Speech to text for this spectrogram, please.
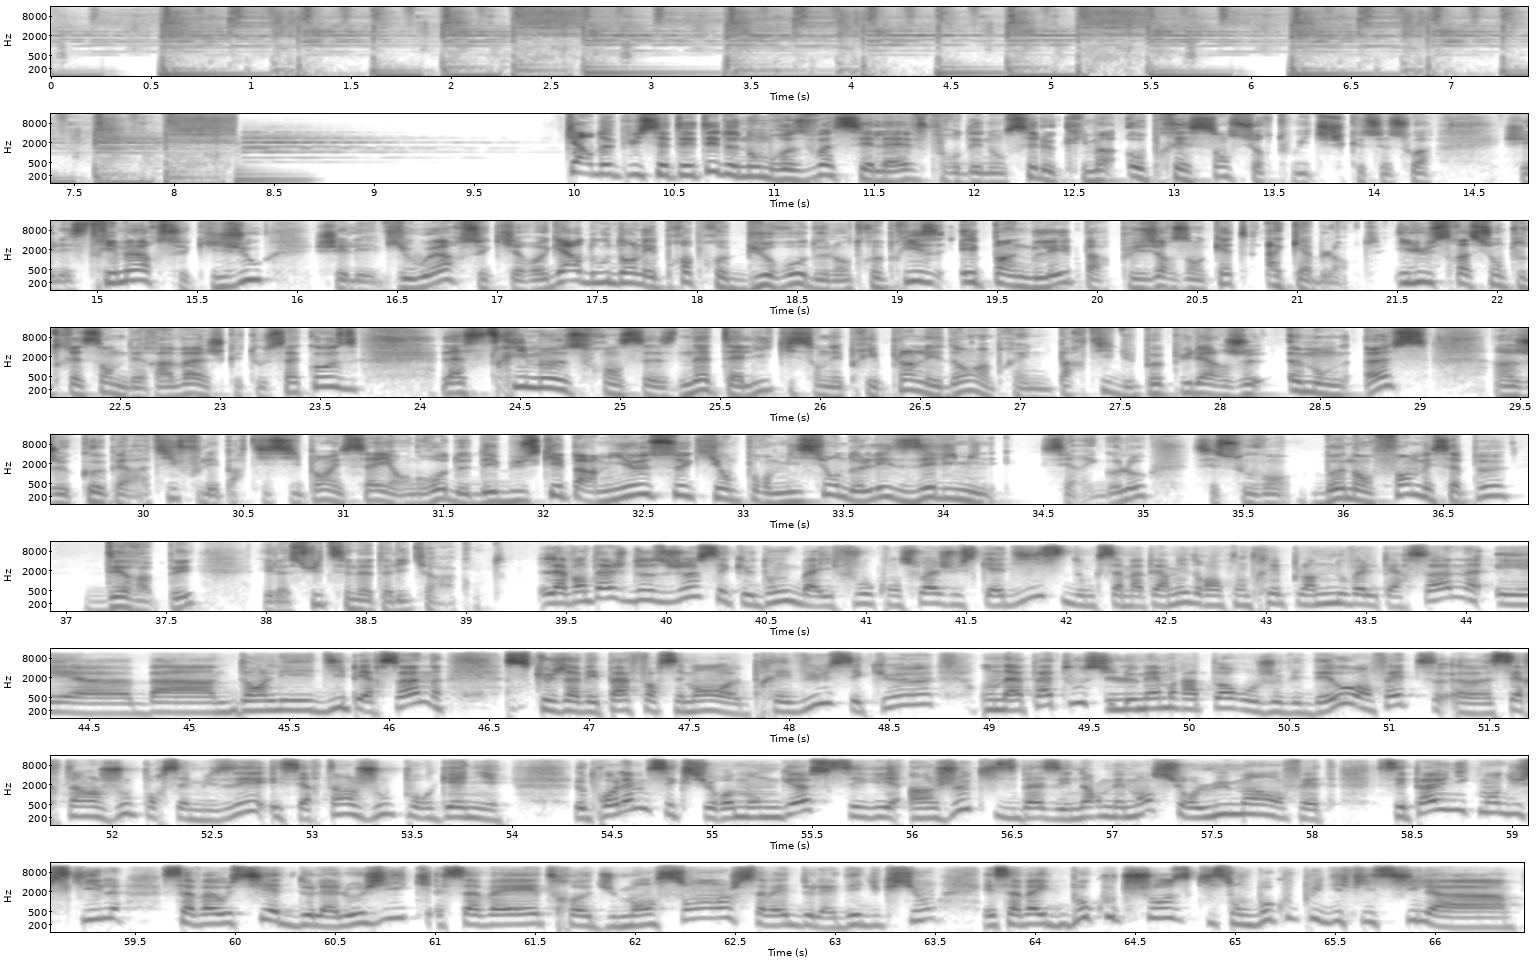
Car depuis cet été, de nombreuses voix s'élèvent pour dénoncer le climat oppressant sur Twitch, que ce soit chez les streamers, ceux qui jouent, chez les viewers, ceux qui regardent, ou dans les propres bureaux de l'entreprise, épinglés par plusieurs enquêtes accablantes. Illustration toute récente des ravages que tout ça cause, la streameuse française Nathalie qui s'en est pris plein les dents après une partie du populaire jeu Among Us, un jeu coopératif où les participants essayent en gros de débusquer parmi eux ceux qui ont pour mission de les éliminer. C'est rigolo, c'est souvent bon enfant, mais ça peut déraper. Et la suite, c'est Nathalie qui raconte. L'avantage de ce jeu, c'est que donc bah, il faut qu'on soit jusqu'à 10, donc ça m'a permis de rencontrer plein de nouvelles personnes. Et euh, bah, dans les 10 personnes, ce que j'avais pas forcément euh, prévu, c'est que on n'a pas tous le même rapport aux jeux vidéo. En fait, euh, certains jouent pour s'amuser et certains jouent pour gagner. Le problème, c'est que sur Among Us, c'est un jeu qui se base énormément sur l'humain. En fait, c'est pas uniquement du skill, ça va aussi être de la logique, ça va être du mensonge, ça va être de la déduction, et ça va être beaucoup de choses qui sont beaucoup plus difficiles à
